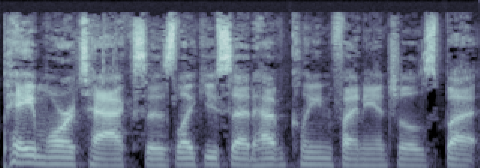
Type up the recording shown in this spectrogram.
pay more taxes. Like you said, have clean financials, but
